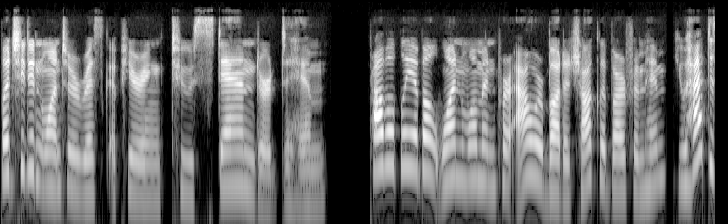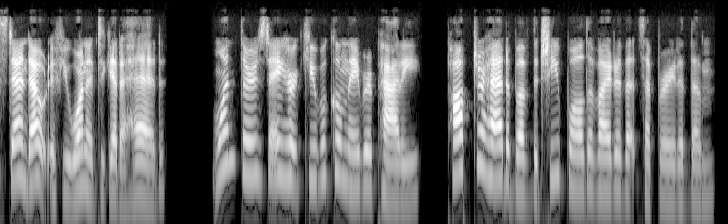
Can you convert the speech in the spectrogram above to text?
but she didn't want to risk appearing too standard to him. Probably about one woman per hour bought a chocolate bar from him. You had to stand out if you wanted to get ahead. One Thursday her cubicle neighbor Patty popped her head above the cheap wall divider that separated them.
